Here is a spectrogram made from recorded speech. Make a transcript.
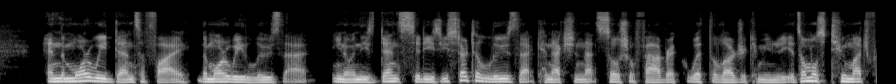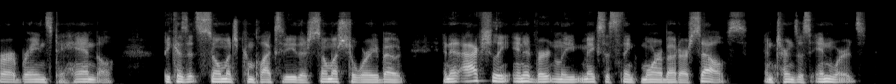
And the more we densify, the more we lose that. You know, in these dense cities, you start to lose that connection, that social fabric with the larger community. It's almost too much for our brains to handle because it's so much complexity. There's so much to worry about. And it actually inadvertently makes us think more about ourselves and turns us inwards.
